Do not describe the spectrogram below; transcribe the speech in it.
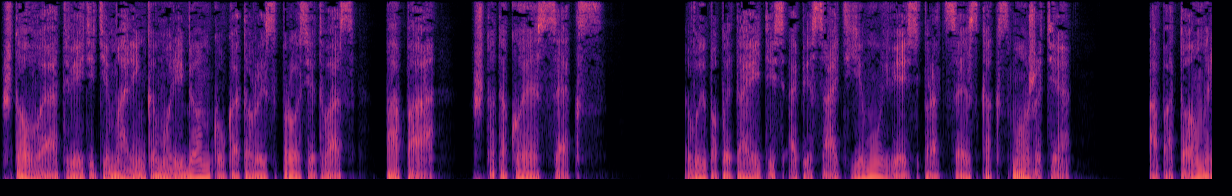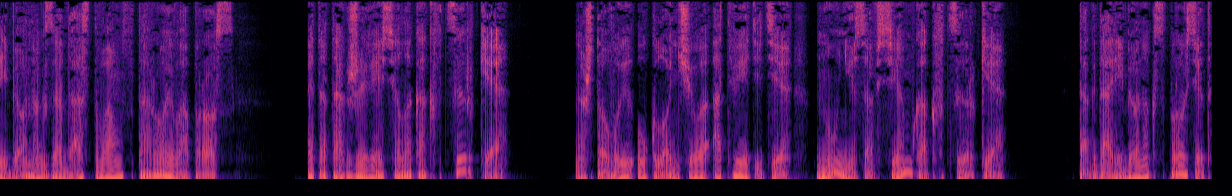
Что вы ответите маленькому ребенку, который спросит вас, «Папа, что такое секс?» Вы попытаетесь описать ему весь процесс, как сможете. А потом ребенок задаст вам второй вопрос. «Это так же весело, как в цирке?» На что вы уклончиво ответите, «Ну, не совсем как в цирке». Тогда ребенок спросит,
